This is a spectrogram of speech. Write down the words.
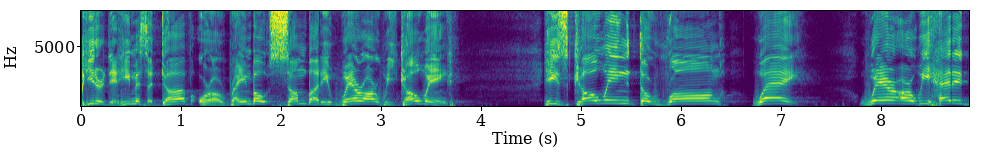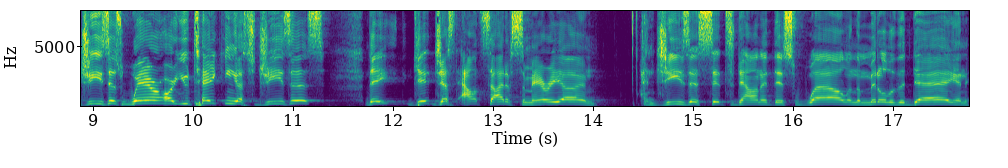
Peter, did he miss a dove or a rainbow? Somebody, where are we going? He's going the wrong way. Where are we headed, Jesus? Where are you taking us, Jesus? They get just outside of Samaria and and Jesus sits down at this well in the middle of the day and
